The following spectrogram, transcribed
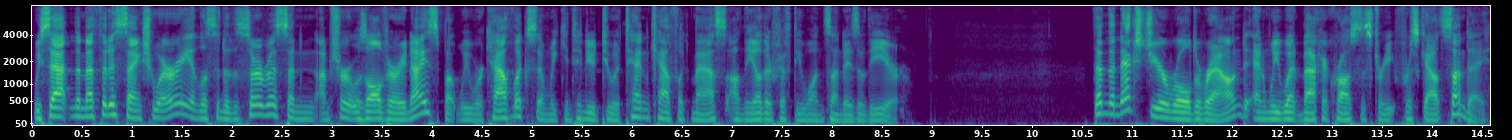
We sat in the Methodist sanctuary and listened to the service, and I'm sure it was all very nice, but we were Catholics and we continued to attend Catholic Mass on the other 51 Sundays of the year. Then the next year rolled around, and we went back across the street for Scout Sunday.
